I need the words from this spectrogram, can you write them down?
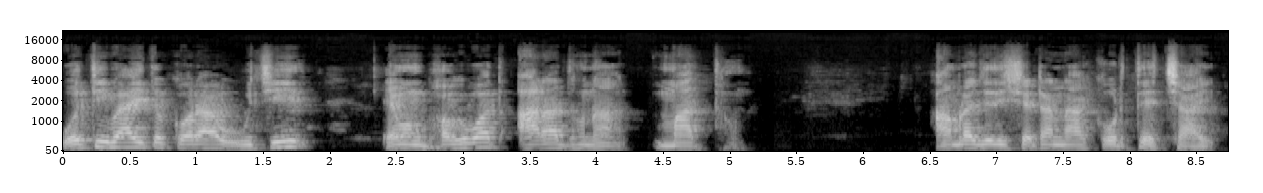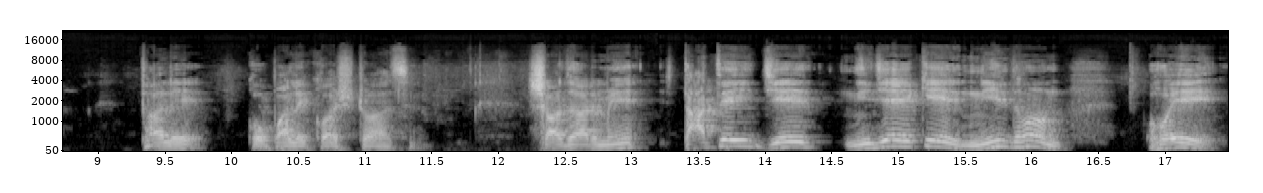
অতিবাহিত করা উচিত এবং ভগবত আরাধনার মাধ্যম। আমরা যদি সেটা না করতে চাই, তাহলে কপালে কষ্ট আছে। স্বধর্মে, তাতেই যে নিজেকে নির্ধন হয়ে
